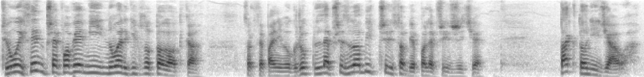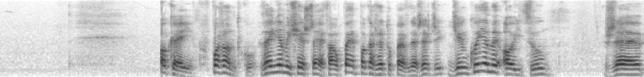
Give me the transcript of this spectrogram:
czy mój syn przepowie mi numerki do tolotka. Co chce pani mu grób lepszy zrobić, czy sobie polepszyć życie? Tak to nie działa. Okej, w porządku. Zajmiemy się jeszcze EVP, pokażę tu pewne rzeczy. Dziękujemy ojcu, że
